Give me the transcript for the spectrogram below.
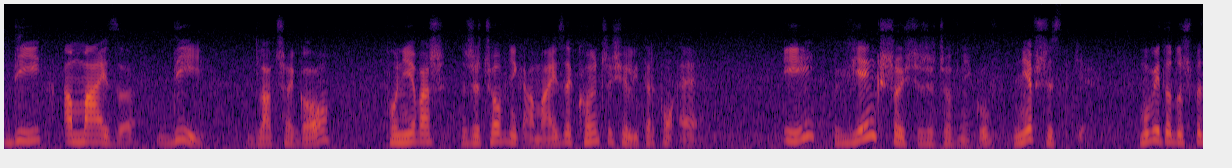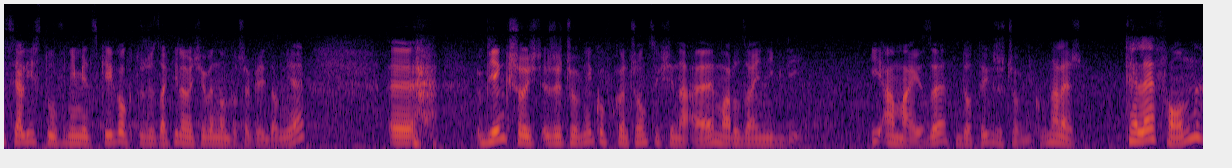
Die Ameise. Die. Dlaczego? Ponieważ rzeczownik Ameise kończy się literką E. I większość rzeczowników, nie wszystkie, Mówię to do specjalistów niemieckiego, którzy za chwilę się będą doczepiać do mnie. E, większość rzeczowników kończących się na E ma rodzajnik D. I Ameise do tych rzeczowników należy. Telefon,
